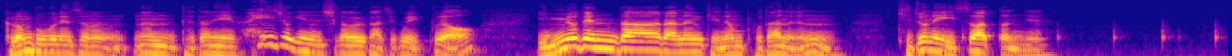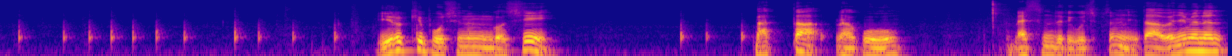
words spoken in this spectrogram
그런 부분에서는 대단히 회의적인 시각을 가지고 있고요. 인묘된다라는 개념보다는 기존에 있어 왔던 일 이렇게 보시는 것이 맞다라고 말씀드리고 싶습니다. 왜냐면은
